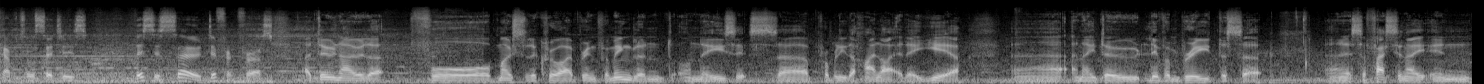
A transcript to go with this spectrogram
capital cities, this is so different for us. I do know that for most of the crew I bring from England on these, it's uh, probably the highlight of their year, uh, and they do live and breathe the Cirque. And it's a fascinating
